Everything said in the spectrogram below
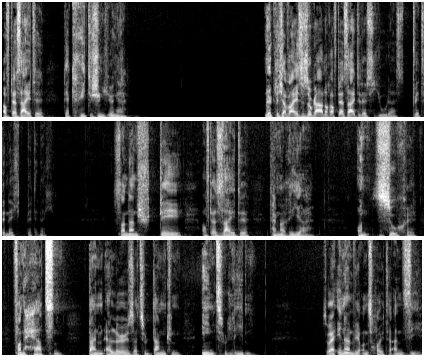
Auf der Seite der kritischen Jünger, möglicherweise sogar noch auf der Seite des Judas. Bitte nicht, bitte nicht, sondern steh auf der Seite der Maria und suche von Herzen deinem Erlöser zu danken, ihn zu lieben. So erinnern wir uns heute an sie,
